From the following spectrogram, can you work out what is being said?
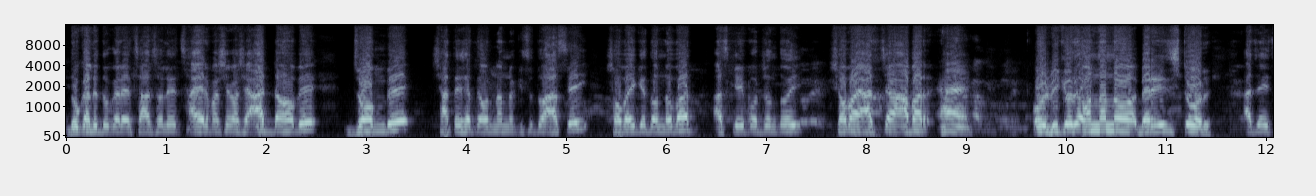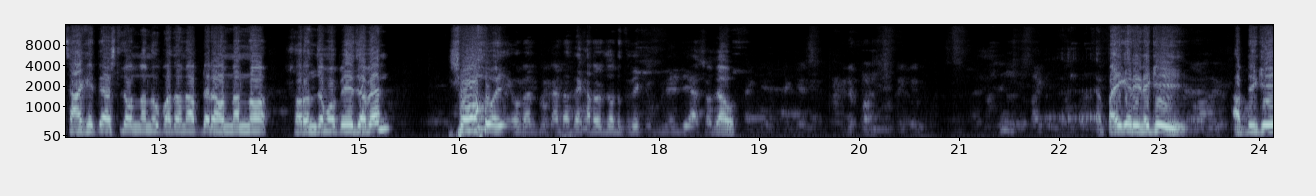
দোকানে দোকানে চা চলে চায়ের পাশে পাশে আড্ডা হবে, জমবে, সাথে সাথে অন্যান্য কিছু তো আছেই। সবাইকে ধন্যবাদ। আজকে এই পর্যন্তই। সবাই আচ্ছা আবার হ্যাঁ ওর বিক্রি অন্যান্য ব্যারারি স্টোর আচ্ছা এই চা খেতে আসলে অন্যান্য উপাদান আপনারা অন্যান্য সরঞ্জামও পেয়ে যাবেন। সব ওই ওনার দোকানটা দেখানোর জন্য তুমি একটু ঘুরে আসো, যাও। পাইকারি নাকি? আপনি কি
